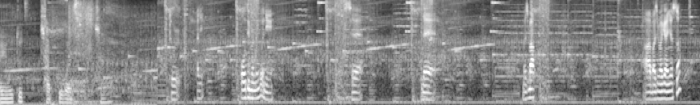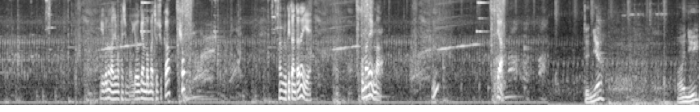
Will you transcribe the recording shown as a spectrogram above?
이것도 잡고 가자 둘, 아니, 어디 먹는 거니? 셋, 넷, 마지막 아 마지막이 아니었어? 이건 아니고 가지고 여기 한번 맞춰줄까? 아 이렇게 단단해 얘 그만해 임마. 됐냐? 아니?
